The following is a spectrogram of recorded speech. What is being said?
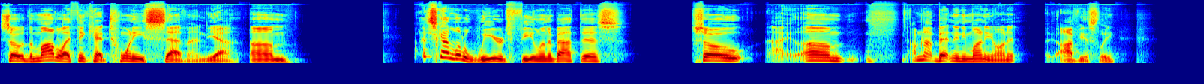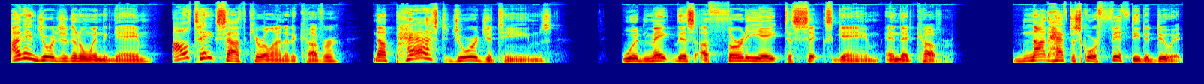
So the model I think had 27. Yeah. Um, I just got a little weird feeling about this. So I, um, I'm not betting any money on it, obviously. I think Georgia's going to win the game. I'll take South Carolina to cover. Now, past Georgia teams would make this a 38 to 6 game and they'd cover. Not have to score 50 to do it.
